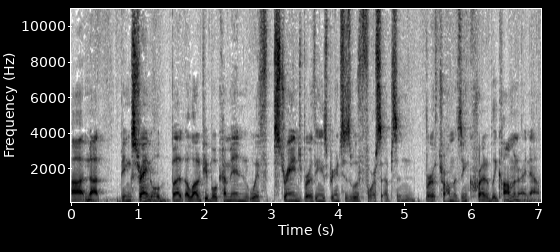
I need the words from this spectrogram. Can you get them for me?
Uh, not being strangled, but a lot of people come in with strange birthing experiences with forceps, and birth trauma is incredibly common right now.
